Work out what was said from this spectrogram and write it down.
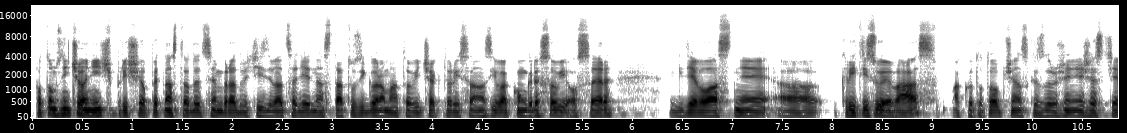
Potom z ničoho nič prišiel 15. decembra 2021 status Igora Matoviča, ktorý sa nazýva Kongresový oser, kde vlastne uh, kritizuje vás, ako toto občianske združenie, že ste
